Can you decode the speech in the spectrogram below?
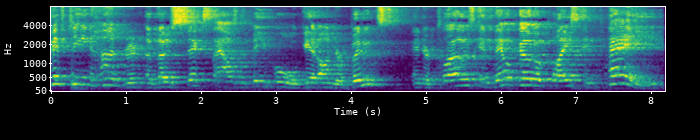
1,500 of those 6,000 people will get on their boots and their clothes, and they'll go to a place and pay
